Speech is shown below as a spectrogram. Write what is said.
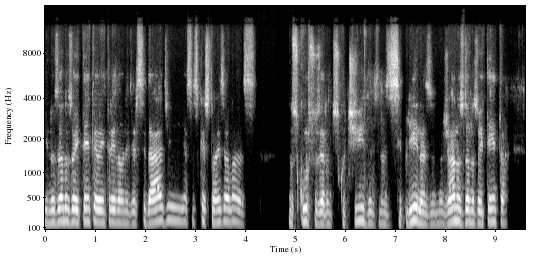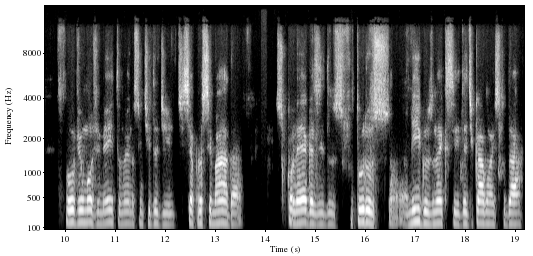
e nos anos 80 eu entrei na universidade e essas questões elas nos cursos eram discutidas, nas disciplinas. Já nos anos 80 houve um movimento né, no sentido de, de se aproximar da, dos colegas e dos futuros amigos né, que se dedicavam a estudar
